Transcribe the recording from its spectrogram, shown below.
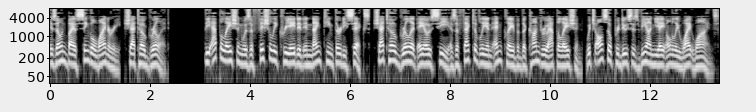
is owned by a single winery, Château Grillet. The appellation was officially created in 1936. Château Grillet AOC is effectively an enclave of the Condrieu appellation, which also produces Viognier only white wines.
